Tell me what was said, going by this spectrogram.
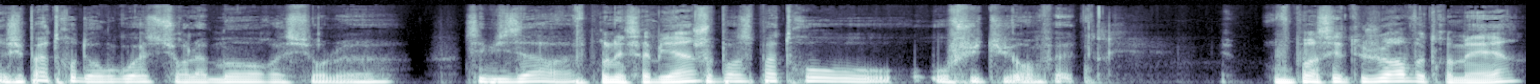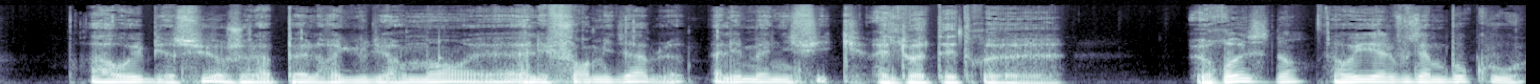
j'ai pas trop d'angoisse sur la mort et sur le. C'est bizarre. hein. Vous prenez ça bien? Je pense pas trop au, au futur en fait. Vous pensez toujours à votre mère? Ah oui, bien sûr, je l'appelle régulièrement. Elle est formidable. Elle est magnifique. Elle doit être euh, heureuse, non? Ah Oui, elle vous aime beaucoup.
